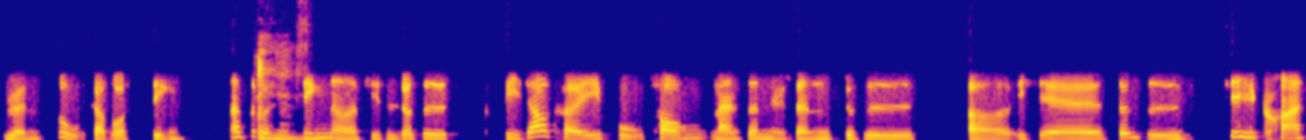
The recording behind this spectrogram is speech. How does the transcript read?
元素叫做锌，那这个锌呢，其实就是。比较可以补充男生女生就是呃一些生殖器官，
